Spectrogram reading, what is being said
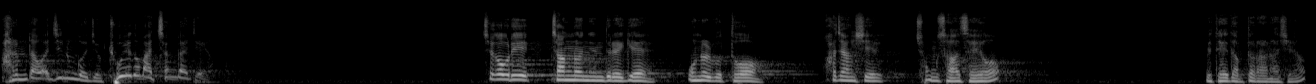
아름다워지는 거죠. 교회도 마찬가지예요. 제가 우리 장로님들에게 오늘부터 화장실 청소하세요. 왜 대답들 안 하세요?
